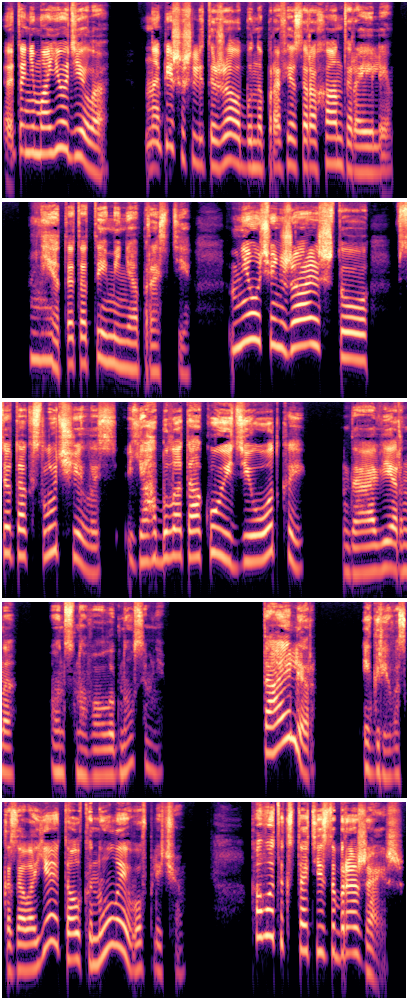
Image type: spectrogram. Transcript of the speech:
Это не мое дело. Напишешь ли ты жалобу на профессора Хантера или...» Нет, это ты меня прости. Мне очень жаль, что все так случилось. Я была такой идиоткой. Да, верно. Он снова улыбнулся мне. Тайлер, игриво сказала я и толкнула его в плечо. Кого ты, кстати, изображаешь?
